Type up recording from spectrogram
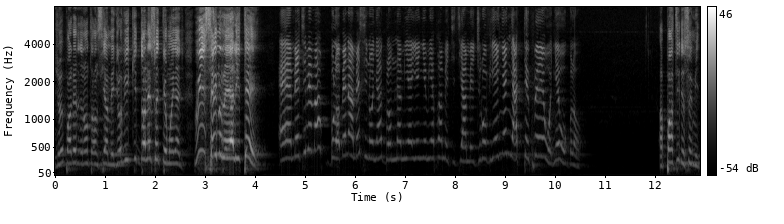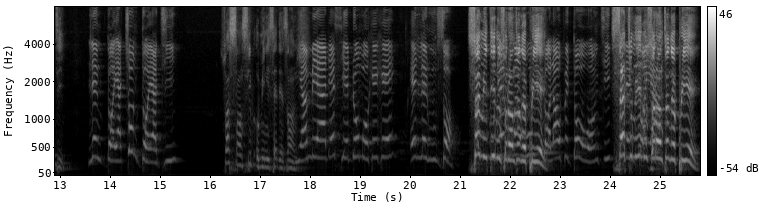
Je veux parler de notre ancien Medjolovi qui donnait ce témoignage. Oui, c'est une réalité. Eh, meti be ma gblɔ bena ame si nɔ nya gblɔm na mia ye nye míaƒe ametsitsi amedzrovi ye nye nyateƒe wònye wògblɔ À partir de ce midi, le ŋdɔ ya tso ŋdɔ ya dzi sois sensible au ministère des anges. nye ame aɖe si ɖo mo xexe ele nu zɔ Ce midi, nous serons en train de prier. Cette nuit, nous serons en train de prier.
